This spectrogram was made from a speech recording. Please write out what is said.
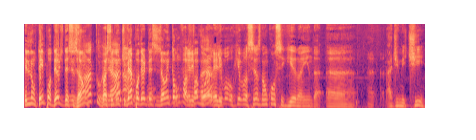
Ele não tem poder de decisão? Exato, Mas se é não árbitro. tiver poder de decisão, então, por Ele- favor. É, o que Ele- O que vocês não conseguiram ainda ah, admitir,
